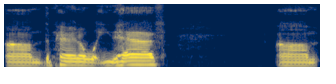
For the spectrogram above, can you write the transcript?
um, depending on what you have. Um,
